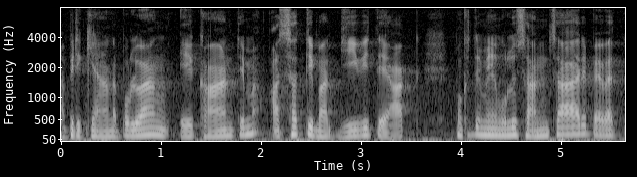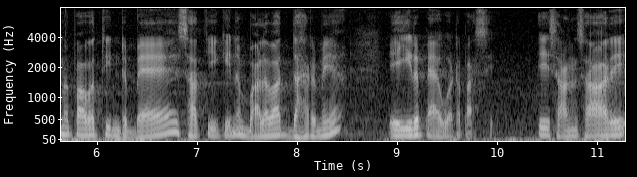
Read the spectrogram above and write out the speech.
අපිට කියන්න පුළුවන් ඒකාන්තෙම අසත්‍යමත් ජීවිතයක්. මොකද මේ මුළු සංසාරේ පැවැත්ම පවතින්න බෑ සතිය කියන බලවත් ධර්මය ඒ ඉර පෑවුවට පස්සේ. ඒ සංසාරේ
